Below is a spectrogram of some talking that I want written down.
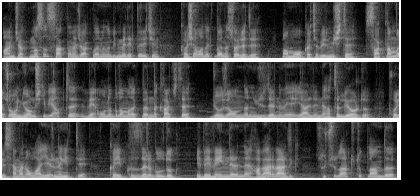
Ancak nasıl saklanacaklarını bilmedikleri için kaçamadıklarını söyledi. Ama o kaçabilmişti. Saklambaç oynuyormuş gibi yaptı ve onu bulamadıklarında kaçtı. Josie onların yüzlerini ve yerlerini hatırlıyordu. Polis hemen olay yerine gitti. Kayıp kızları bulduk. Ebeveynlerine haber verdik. Suçlular tutuklandı.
